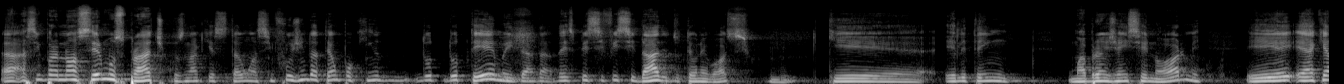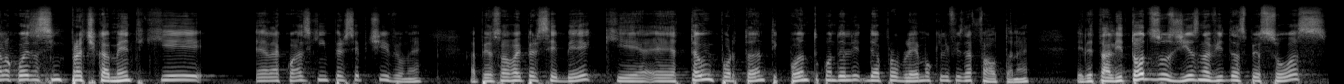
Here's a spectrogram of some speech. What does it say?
assim, para nós sermos práticos na questão, assim, fugindo até um pouquinho do, do tema e da, da, da, especificidade do teu negócio, uhum. que ele tem uma abrangência enorme e é aquela coisa assim praticamente que ela é quase que imperceptível, né? A pessoa vai perceber que é, é tão importante quanto quando ele der problema ou que ele fizer falta, né? Ele está ali todos os dias na vida das pessoas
